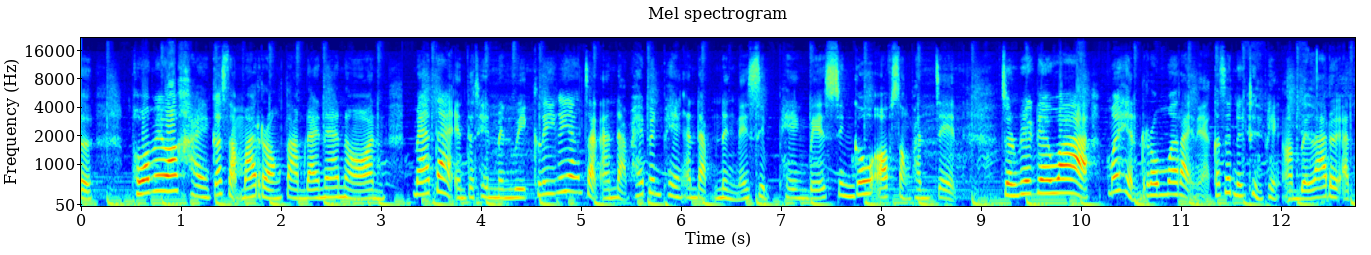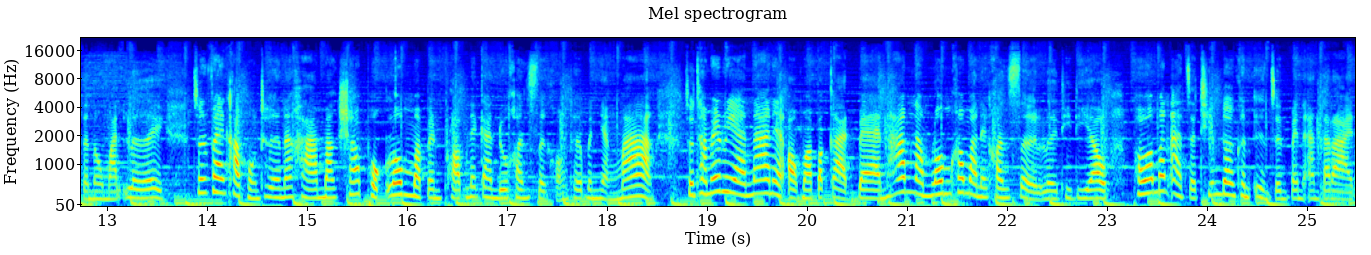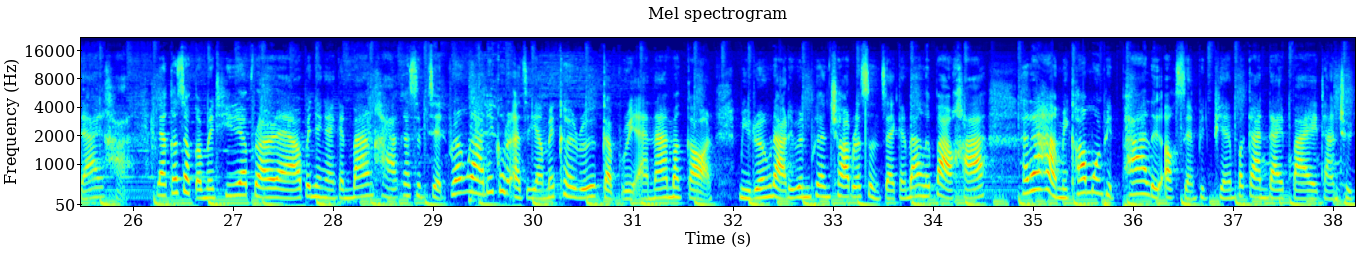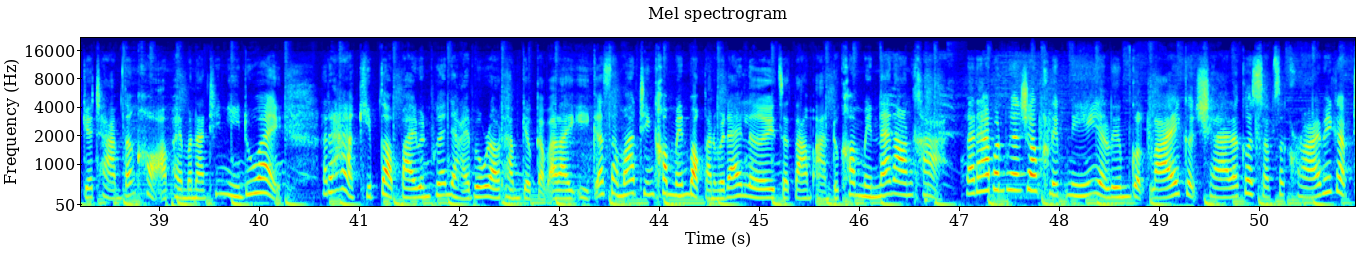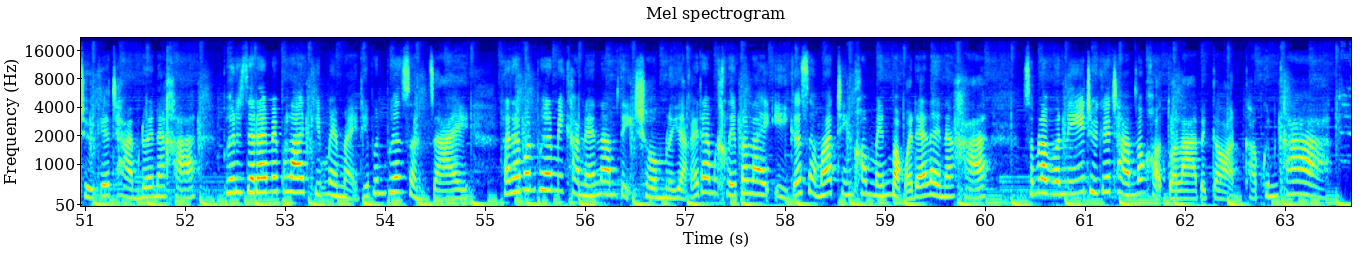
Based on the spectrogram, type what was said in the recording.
เพราะว่าไม่ว่าใครก็สามารถร้องตามได้แน่นอน แม้แต่ Entertainment Weekly ก็ยังจัดอันดับให้เป็นเพลงอันดับ 1 ใน 10 เพลง Best Single of 2007 จนเรียกได้ว่าเมื่อเห็นร่มเมื่อไหร่เนี่ยก็จะนึกถึงเพลง Umbrella โดยอัตโนมัติเลย จนแฟนคลับของเธอนะคะ มักชอบพกร่มมาเป็นพร็อพในการดูคอนเสิร์ตของเธอเป็นอย่างมาก จนทำให้เรียนาเนี่ยออกมาประกาศแบนห้ามนำร่มเข้ามาในคอนเสิร์ตเลยทีเดียว เพราะว่ามันอาจจะทิ่มโดนคนอื่นจนเป็นอันตรายได้ค่ะ แล้วก็จบกันไปที่เรียบร้อยแล้วเป็นยังไงกันบ้างคะกับ17 เรื่องราวที่คุณอาจจะยังไม่เคยรู้กับรีแอนนามาก่อน มีเรื่องราวที่เพื่อนๆชอบและสนใจกันบ้างหรือเปล่าคะและถ้าหากมีข้อมูลผิดพลาดหรือออกเสียงผิดเพี้ยนประการใดไปทาง t r i g g e Time ต้องขออภัยภัยมาณที่นี้ด้วยและถ้าหากคลิปต่อไปเพื่อนๆอยากให้พวกเราทำเกี่ยวกับอะไรอีกก็สามารถทิ้งคอมเมนต์บอกกันไว้ได้เลย จะตามอ่านทุกคอมเมนต์แน่นอนค่ะ และถ้าเพื่อนๆชอบคลิปนี้อย่าลืมกดไลค์กดแชร์และกด subscribe ให้กับ t o g e t Time ด้วยนะคะ เพื่อที่จะได้ไม่พลาดคลิปใหม่ๆที่เพื่อนๆสนใจ และถ้าเพื่อนๆมีคำแนะนำติชม หรืออยากให้ทำคลิปอะไรอีกก็สามารถทิ้งคอมเมนต์บอกไว้ได้เลยนะคะสำหรับวันนี้ t o g e t Time ต้องขอตัวลาไปก่อน ขอบคุณค่ะ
